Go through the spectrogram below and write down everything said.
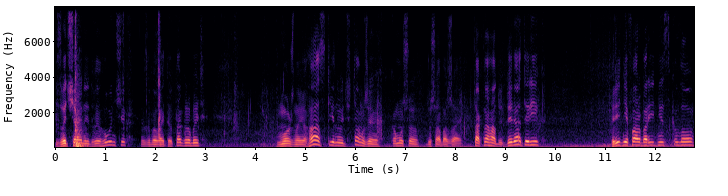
Звичайний двигунчик. Не забувайте отак робити. Можна і газ кинути, там вже кому що душа бажає. Так, нагадую, 9 рік. Рідні фарба, рідні скло.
